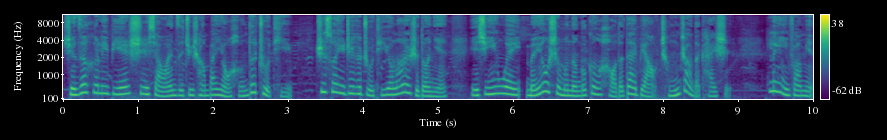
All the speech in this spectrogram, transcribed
选择和离别是小丸子剧场版永恒的主题。之所以这个主题用了二十多年，也是因为没有什么能够更好的代表成长的开始。另一方面，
